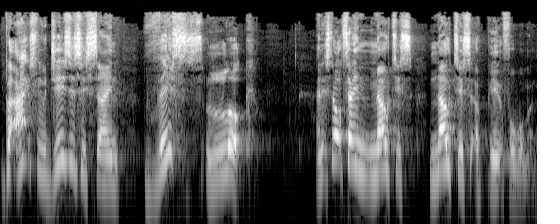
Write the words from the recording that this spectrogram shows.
but actually, what Jesus is saying, this look, and it's not saying notice, notice a beautiful woman.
